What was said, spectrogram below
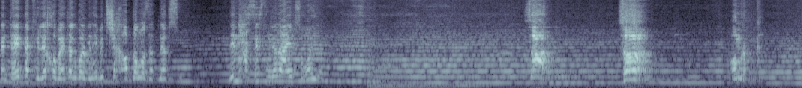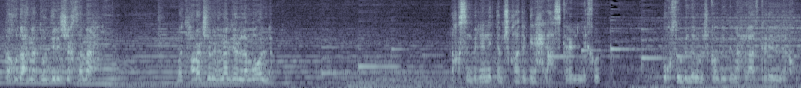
ده انت هيبتك في الاخوه بقت اكبر من هيبة الشيخ عبد الله ذات نفسه. ليه محسسني ان أنا عيل صغير؟ سعد! سعد! امرك تاخد احمد توديه للشيخ سماح. ما تتحركش من هناك غير لما أقول لك. اقسم بالله ان انت مش قائد الجناح العسكري للإخوة. اقسم بالله أنا مش قائد الجناح العسكري للإخوة.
